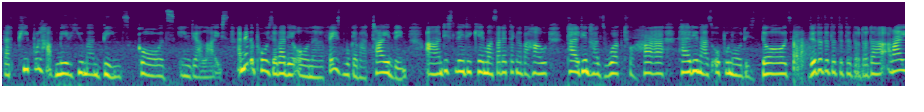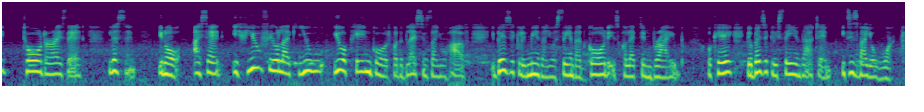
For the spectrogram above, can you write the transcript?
that people have made human beings gods in their lives. I made a post the other day on uh, Facebook about tithing, and this lady came and started talking about how tithing has worked for her, tithing has opened all these doors, da, da, da, and I told her, I said, listen, you know i said if you feel like you you are paying god for the blessings that you have it basically means that you're saying that god is collecting bribe okay? You're basically saying that um, it is by your work.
